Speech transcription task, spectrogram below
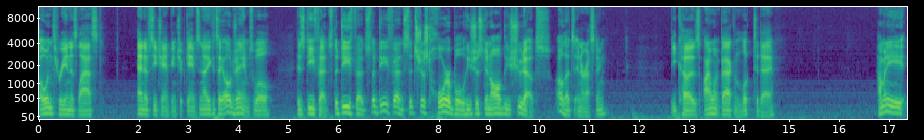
0 3 in his last NFC championship games. And now you could say, oh, James, well, his defense, the defense, the defense. It's just horrible. He's just in all these shootouts. Oh, that's interesting. Because I went back and looked today. How many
